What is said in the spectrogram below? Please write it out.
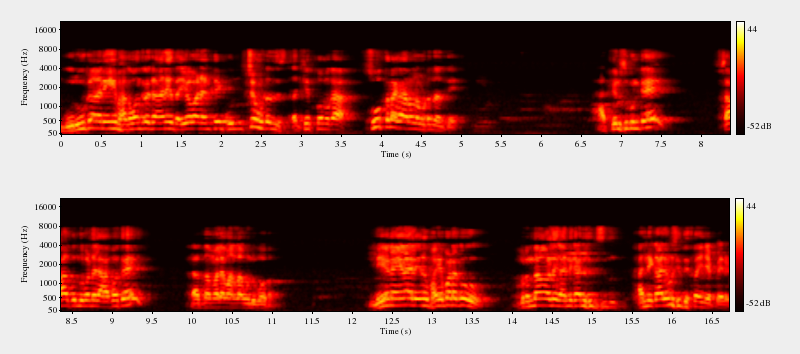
గురువు కానీ భగవంతుడు కానీ దైవవాణి అంటే కొంచెం ఉంటుంది. సంక్షిప్తముగా సూత్రకారంలో ఉంటుంది అంతే అది తెలుసుకుంటే సాగుతుంది కుందుపండి లేకపోతే దద్దమ్మలే మనలా ఉండిపోతాం. లేనైనా లేదు భయపడకు. బృందావళికి అన్ని కార్యములు అన్ని కార్యములు సిద్ధిస్తాయని చెప్పారు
